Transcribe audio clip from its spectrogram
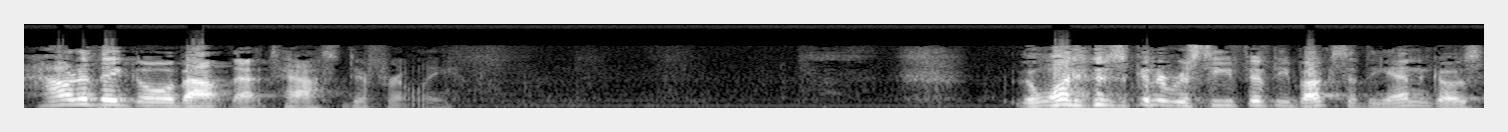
How did they go about that task differently? The one who's going to receive 50 bucks at the end goes,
